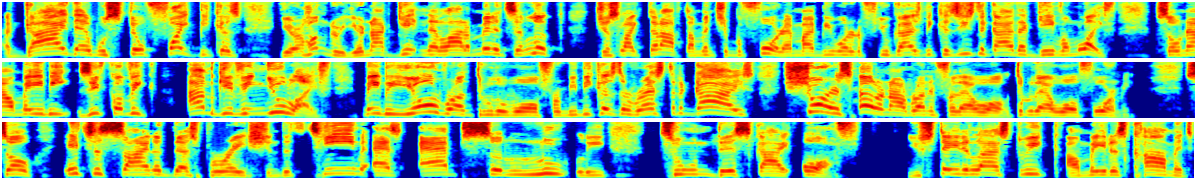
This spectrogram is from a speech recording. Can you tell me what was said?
A guy that will still fight because you're hungry. You're not getting a lot of minutes. And look, just like Taarabt I mentioned before, that might be one of the few guys because he's the guy that gave him life. So now maybe Zivkovic, I'm giving you life. Maybe you'll run through the wall for me because the rest of the guys, sure as hell, are not running for that wall through that wall for me. So it's a sign of desperation. The team has absolutely tuned this guy off. You stated last week, Almeida's comments.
